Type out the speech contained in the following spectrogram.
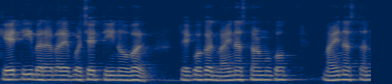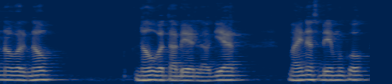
કે ટી બરાબર આપ્યો છે ટીનો વર્ગ. તો એક વખત માઇનસ ત્રણ મૂકો. માઇનસ ત્રણનો વર્ગ નવ. નવ વત્તા બે એટલે અગિયાર. માઇનસ બે મૂકો.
